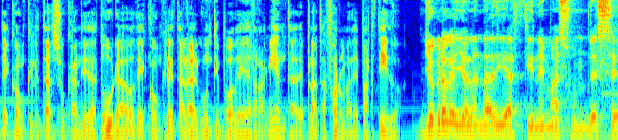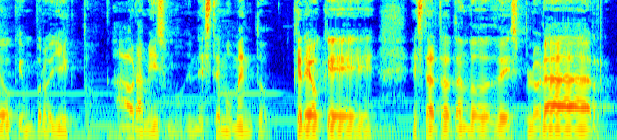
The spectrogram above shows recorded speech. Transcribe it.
de concretar su candidatura o de concretar algún tipo de herramienta, de plataforma, de partido? Yo creo que Yolanda Díaz tiene más un deseo que un proyecto, ahora mismo, en este momento. Creo que está tratando de explorar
